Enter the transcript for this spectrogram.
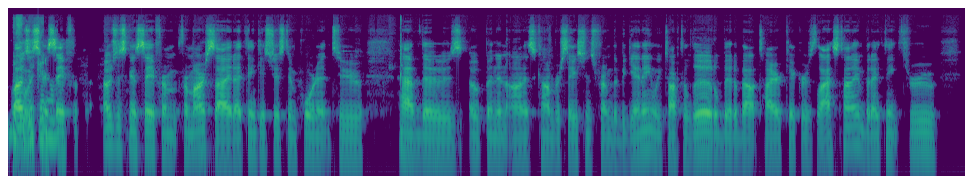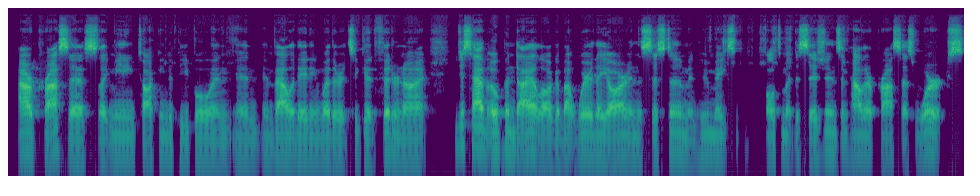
Well, I was just going to say. I was just going to say from from our side, I think it's just important to have those open and honest conversations from the beginning. We talked a little bit about tire kickers last time, but I think through our process, like meaning talking to people and, and and validating whether it's a good fit or not, you just have open dialogue about where they are in the system and who makes ultimate decisions and how their process works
